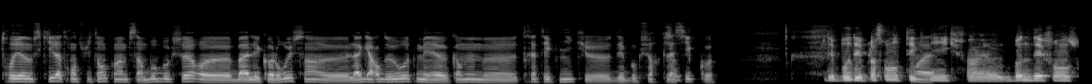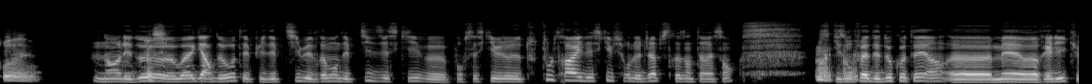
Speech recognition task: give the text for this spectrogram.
Trojanovski, il a 38 ans quand même, c'est un beau boxeur, bah, l'école russe, hein, la garde haute, mais quand même très technique, des boxeurs classiques quoi. Des beaux déplacements techniques, bonne défense, ouais. Non, les deux, euh, ouais, garde haute et puis des petits, mais vraiment des petites esquives euh, pour s'esquiver. Tout, le travail d'esquive sur le jab, c'est très intéressant. Ce qu'ils ont fait des deux côtés, hein. Euh, mais Relic,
